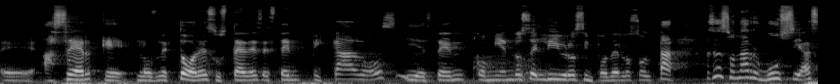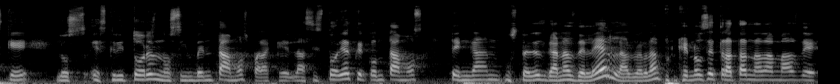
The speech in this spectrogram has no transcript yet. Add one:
eh, hacer que los lectores, ustedes, estén picados y estén comiéndose el libro sin poderlo soltar. Esas son argucias que los escritores nos inventamos para que las historias que contamos tengan ustedes ganas de leerlas, ¿verdad? Porque no se trata nada más de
